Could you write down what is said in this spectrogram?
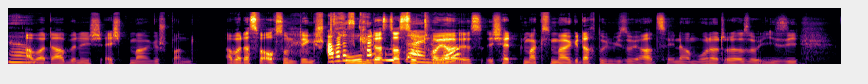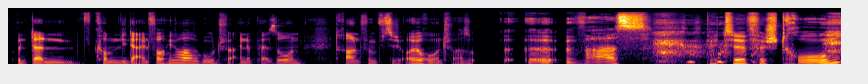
ja. Aber da bin ich echt mal gespannt. Aber das war auch so ein Ding, das Strom, kann dass das so sein, teuer oder? ist. Ich hätte maximal gedacht, irgendwie so, ja, 10 am Monat oder so, easy. Und dann kommen die da einfach, ja, gut, für eine Person, 53 Euro. Und ich war so, äh, äh, was? Bitte? Für Strom?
